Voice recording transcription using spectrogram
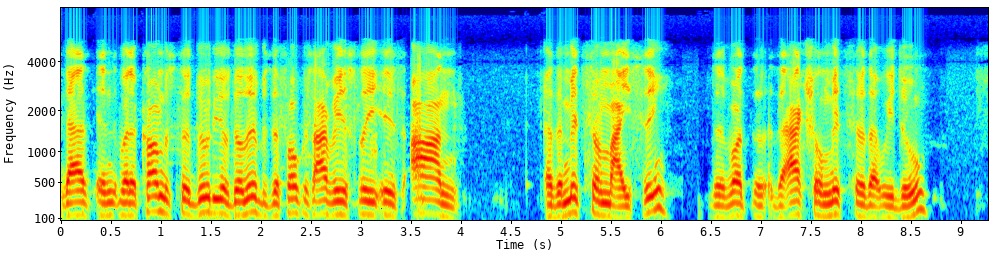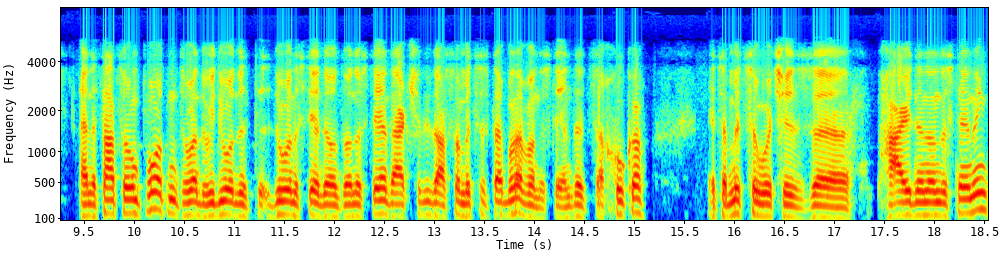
that in, when it comes to the duty of the limbs, the focus obviously is on uh, the mitzvah maisi, the what the, the actual mitzvah that we do and it's not so important whether we do, do understand or don't understand. Actually, there are some mitzvahs that we'll never understand. It's a chukah. It's a mitzvah which is uh, higher than understanding.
